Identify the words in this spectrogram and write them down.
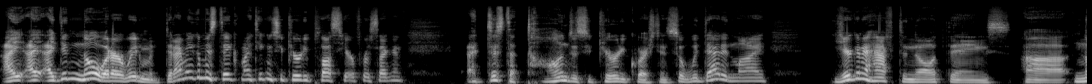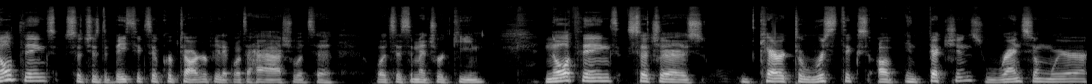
I, I, I didn't know what I, wait a minute, did I make a mistake? Am I taking security plus here for a second? Just a tons of security questions. So with that in mind, you're going to have to know things, uh, know things such as the basics of cryptography, like what's a hash, what's a, what's a symmetric key. Know things such as characteristics of infections, ransomware,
